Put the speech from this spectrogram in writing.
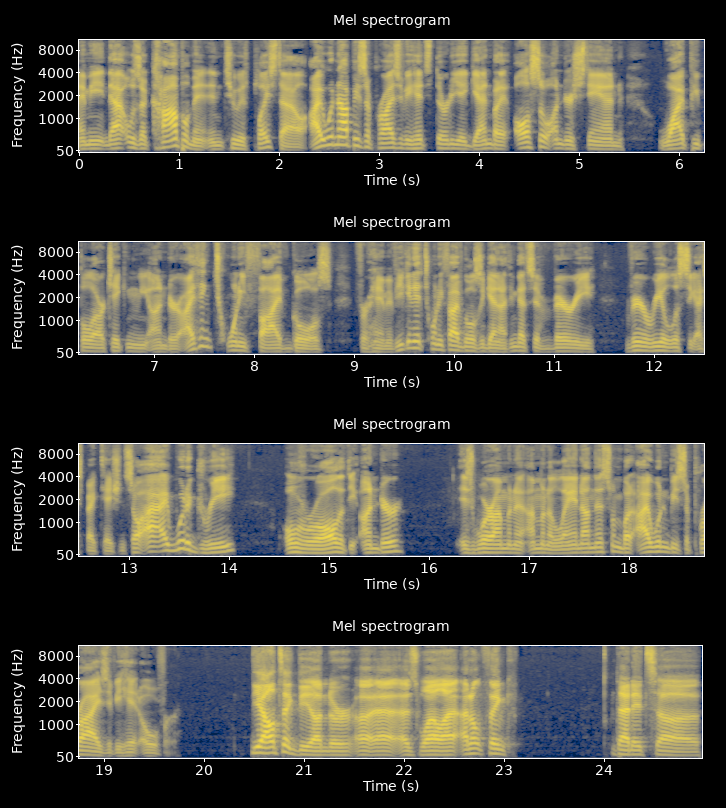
I mean, that was a compliment into his play style. I would not be surprised if he hits 30 again, but I also understand why people are taking the under. I think 25 goals for him. If he can hit 25 goals again, I think that's a very, very realistic expectation. So I would agree overall that the under is where I'm gonna I'm gonna land on this one, but I wouldn't be surprised if he hit over. Yeah, I'll take the under uh, as well. I, I, don't think that it's uh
